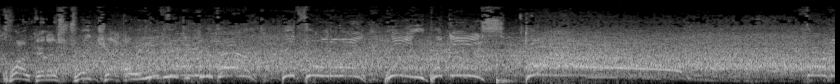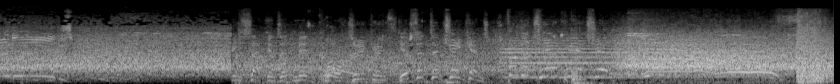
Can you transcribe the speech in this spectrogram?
Clark in a straight jacket. Oh, he didn't need to do that. He threw it away. Hing, Padis. Furman leads. Three seconds at midcourt. Jenkins gives it to Jenkins for the championship. The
